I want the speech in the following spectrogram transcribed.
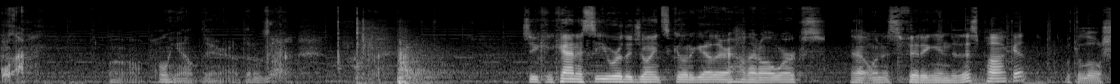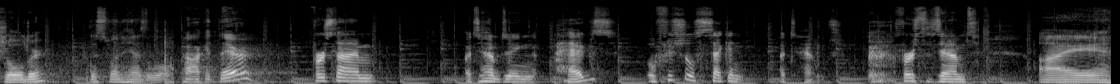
Oh, pulling out there. I thought it was. So you can kind of see where the joints go together, how that all works. That one is fitting into this pocket with a little shoulder. This one has a little pocket there. First time attempting pegs. Official second attempt. First attempt, I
